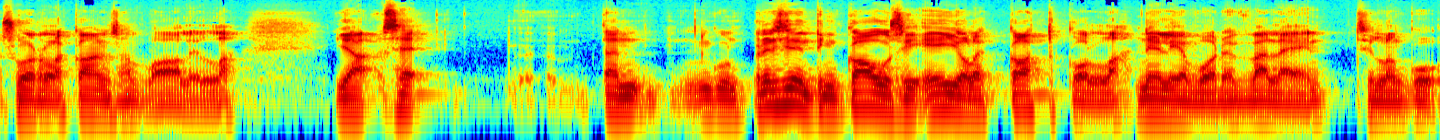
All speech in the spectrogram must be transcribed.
suoralla kansanvaalilla. Ja se tämän niin kuin presidentin kausi ei ole katkolla neljän vuoden välein silloin, kun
